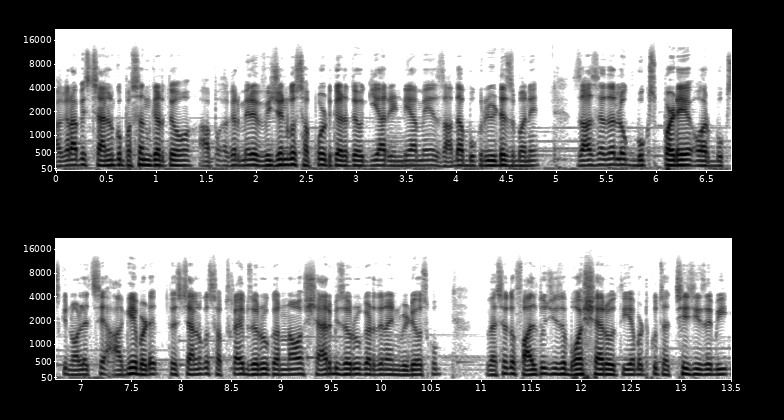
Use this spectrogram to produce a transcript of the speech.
अगर आप इस चैनल को पसंद करते हो, आप अगर मेरे विजन को सपोर्ट करते हो कि यार इंडिया में ज़्यादा बुक रीडर्स बने, ज़्यादा से ज़्यादा लोग बुक्स पढ़े और बुक्स की नॉलेज से आगे बढ़े तो इस चैनल को सब्सक्राइब ज़रूर करना और शेयर भी ज़रूर कर देना इन वीडियोज़ को। वैसे तो फालतू चीज़ें बहुत शेयर होती है बट कुछ अच्छी चीज़ें भी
